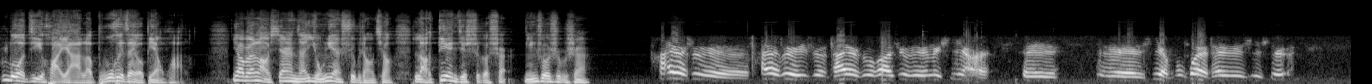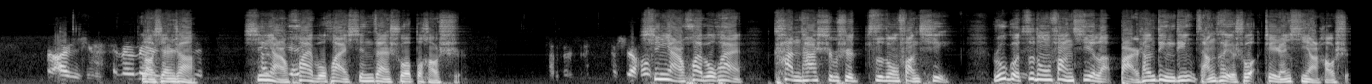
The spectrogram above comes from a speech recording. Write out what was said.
落地画押了，不会再有变化了。要不然老先生咱永远睡不着觉，老惦记是个事儿。您说是不是？他要是他要是是他要说话就是那心眼儿，呃呃心眼不坏，他是是哎行。老先生，心眼坏不坏？现在说不好使。心眼坏不坏？看他是不是自动放弃。如果自动放弃了，板上钉钉，咱可以说这人心眼好使。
